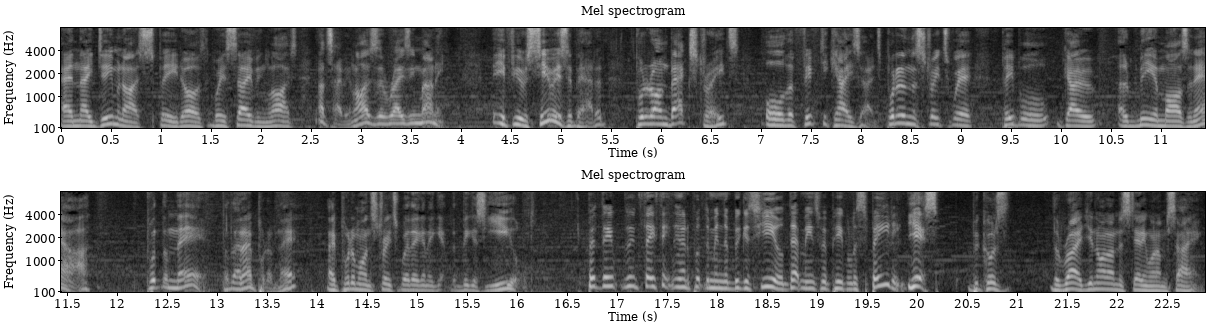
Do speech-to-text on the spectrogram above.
And they demonise speed. Oh, we're saving lives. Not saving lives, they're raising money. If you're serious about it, put it on back streets or the 50k zones. Put it in the streets where people go a million miles an hour. Put them there. But they don't put them there. They put them on streets where they're going to get the biggest yield. But they, if they think they're going to put them in the biggest yield, that means where people are speeding. Yes, because the road, you're not understanding what I'm saying.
